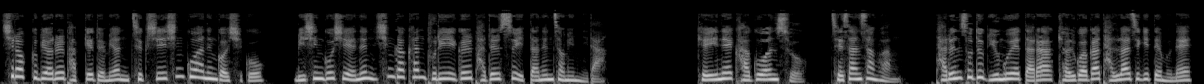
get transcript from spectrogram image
실업급여를 받게 되면 즉시 신고하는 것이고 미신고 시에는 심각한 불이익을 받을 수 있다는 점입니다. 개인의 가구원 수, 재산 상황, 다른 소득 유무에 따라 결과가 달라지기 때문에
